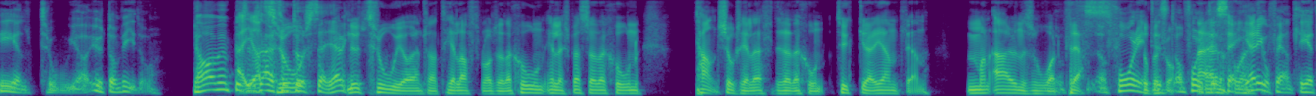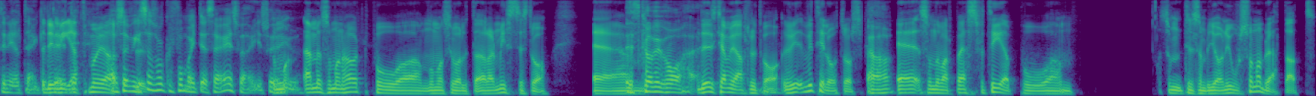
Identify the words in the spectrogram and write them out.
fel, tror jag, utom vi då. Ja, men precis. Nej, jag tror- säga det. Nu tror jag egentligen att hela Aftonbladets redaktion, hela Express redaktion, kanske också hela FTs redaktion tycker det egentligen. Men man är under så hård press. De får inte, de får Nej, inte de säga inte. det i offentligheten helt enkelt. Det vet man ju att- Alltså, vissa saker får man inte säga i Sverige. Så är det Som, ju. nej, men som man har hört på, om man ska vara lite alarmistisk då. ehm, Det ska vi vara här. det kan vi absolut vara. Vi, vi tillåter oss. Ja. Eh, som det har varit på SVT, på, um, som till exempel Jan Olsson har berättat.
